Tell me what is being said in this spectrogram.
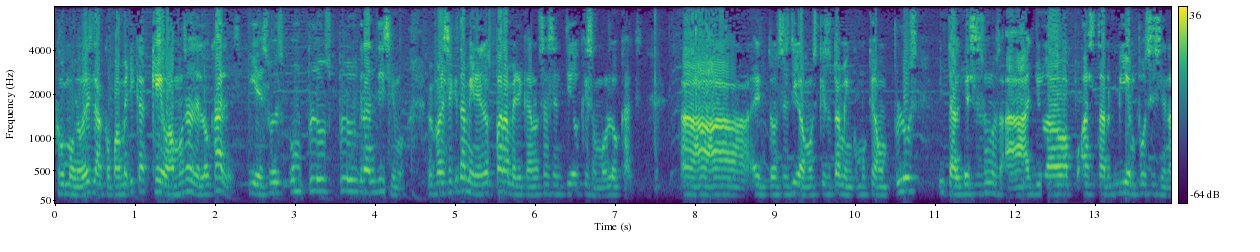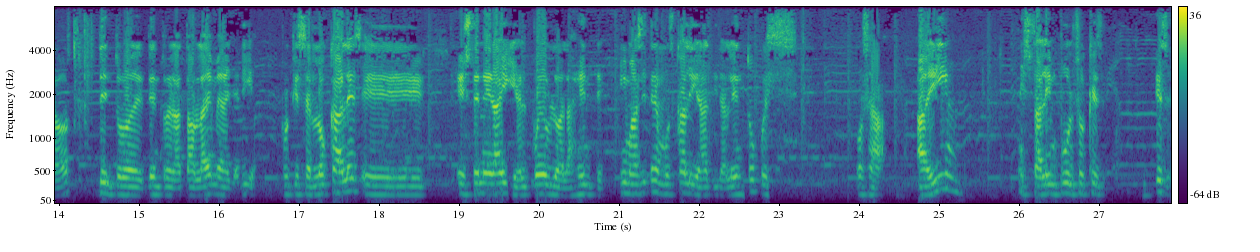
Como lo es la Copa América, que vamos a hacer locales. Y eso es un plus, plus grandísimo. Me parece que también en los Panamericanos se ha sentido que somos locales. Ah, entonces digamos que eso también como que da un plus y tal vez eso nos ha ayudado a, estar bien posicionados dentro de, dentro de la tabla de medallería porque ser locales eh, es tener ahí el pueblo, a la gente, y más si tenemos calidad y talento, pues, o sea, ahí está el impulso que es,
